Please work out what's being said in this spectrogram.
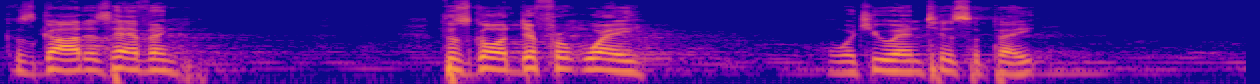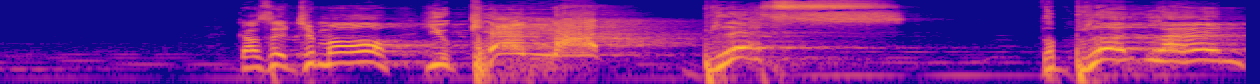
Because God is having this go a different way what you anticipate. God said, Jamal, you cannot bless the bloodline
